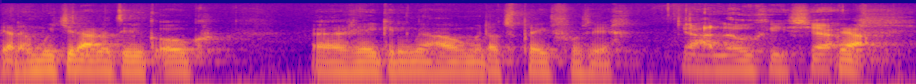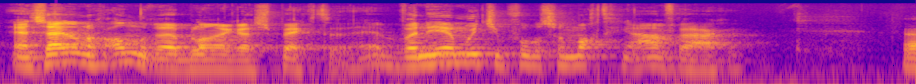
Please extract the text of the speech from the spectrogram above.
ja, dan moet je daar natuurlijk ook uh, rekening mee houden, maar dat spreekt voor zich. Ja, logisch. Ja. ja. En zijn er nog andere belangrijke aspecten? Hè? Wanneer moet je bijvoorbeeld zo'n machtiging aanvragen? Uh,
